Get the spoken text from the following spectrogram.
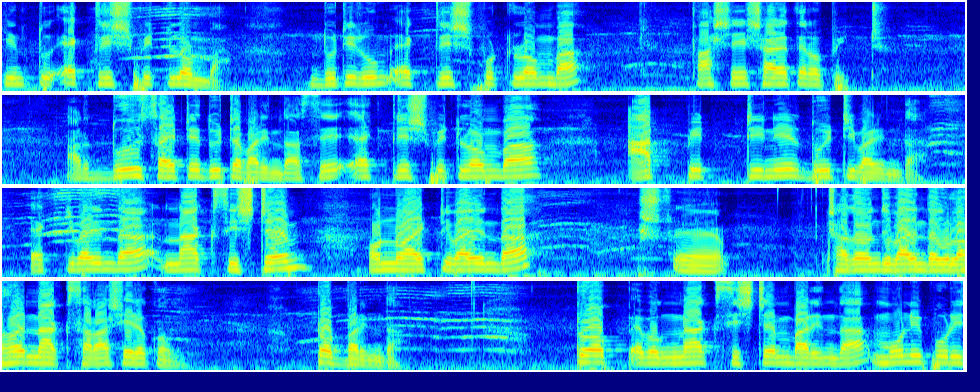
কিন্তু একত্রিশ ফিট লম্বা। দুটি রুম একত্রিশ ফুট লম্বা পাশে সাড়ে তেরো ফিট। আর দুই সাইডে দুইটা বারিন্দা আছে, একত্রিশ ফিট লম্বা, আট ফিট টিনের দুইটি বারিন্দা। একটি বারিন্দা নাক সিস্টেম, অন্য আরেকটি বারিন্দা সাধারণ যে বারিন্দাগুলো হয় নাক ছাড়া সেরকম। টপ বারিন্দা। টপ এবং নাক সিস্টেম বারিন্দা মণিপুরি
